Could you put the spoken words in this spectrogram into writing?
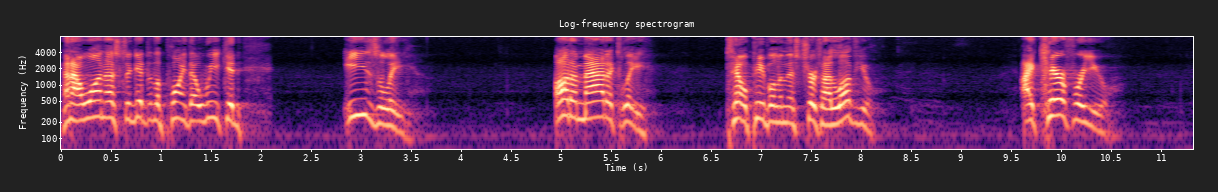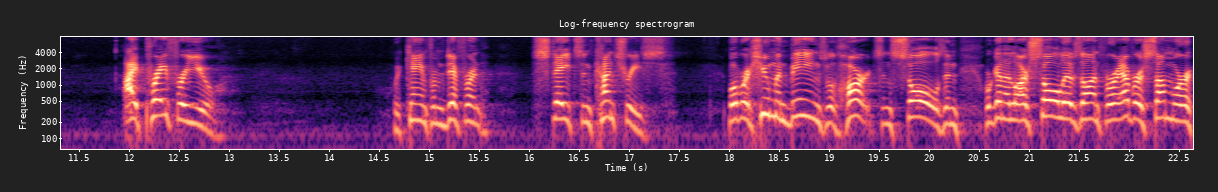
And I want us to get to the point that we could easily, automatically tell people in this church, I love you. I care for you. I pray for you. We came from different states and countries, But we're human beings with hearts and souls, and we're going to, our soul lives on forever somewhere.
